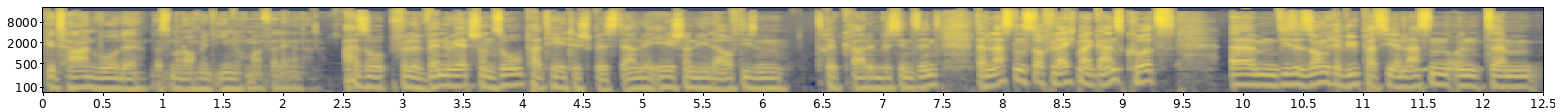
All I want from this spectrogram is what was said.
getan wurde, dass man auch mit ihm nochmal verlängert hat. Also Philipp, wenn du jetzt schon so pathetisch bist, ja, wir eh schon wieder auf diesem Trip gerade ein bisschen sind, dann lasst uns doch vielleicht mal ganz kurz ähm, die Saison-Revue passieren lassen und ähm,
